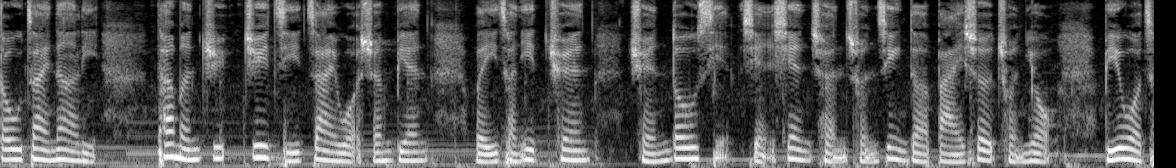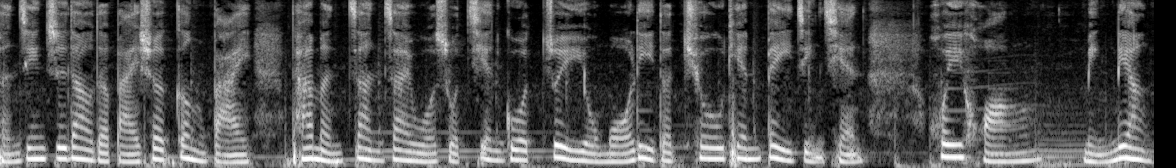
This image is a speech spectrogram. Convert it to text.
都在那里。他们聚聚集在我身边，围成一圈，全都显显现成纯净的白色唇釉，比我曾经知道的白色更白。他们站在我所见过最有魔力的秋天背景前，辉煌、明亮、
